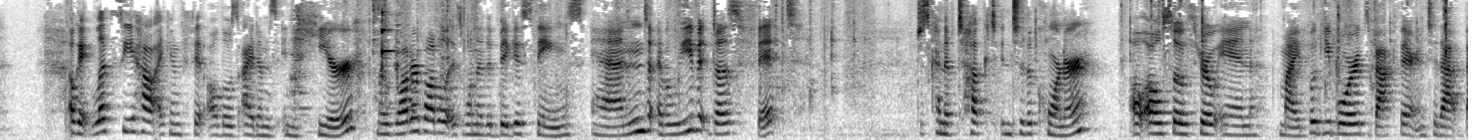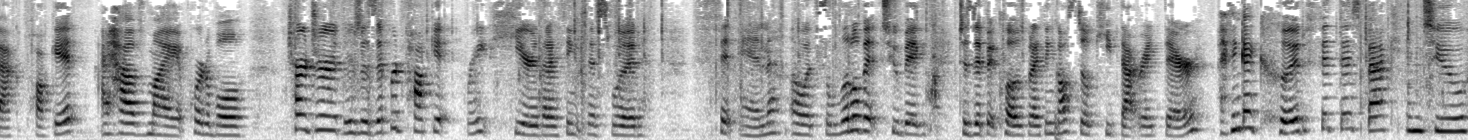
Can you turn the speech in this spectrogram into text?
Okay, let's see how I can fit all those items in here. My water bottle is one of the biggest things and I believe it does fit. Just kind of tucked into the corner. I'll also throw in my boogie boards back there into that back pocket. I have my portable charger. There's a zippered pocket right here that I think this would fit in. Oh, it's a little bit too big to zip it closed, but I think I'll still keep that right there. I think I could fit this back into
